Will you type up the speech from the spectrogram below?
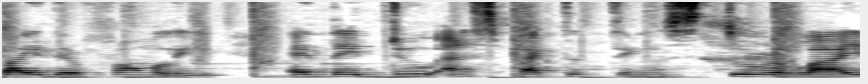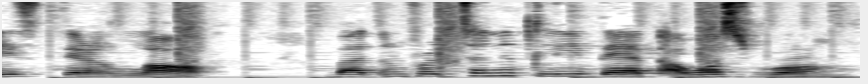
by their family and they do unexpected things to realize their love. But unfortunately that I was wrong.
